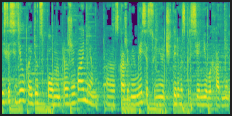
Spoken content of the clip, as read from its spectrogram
Если сиделка идет с полным проживанием, э, скажем, и в месяц у нее 4 воскресенья выходных,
